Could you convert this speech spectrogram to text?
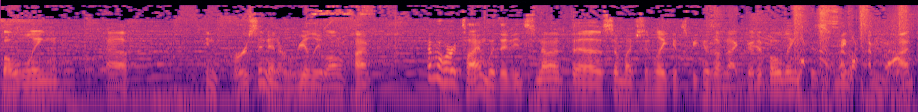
bowling uh, in person in a really long time. I have a hard time with it. It's not uh, so much that like it's because I'm not good at bowling, because I mean I'm not.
